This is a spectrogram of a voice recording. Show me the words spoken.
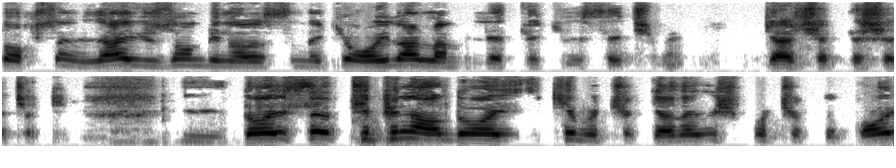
90 ila 110 bin arasındaki oylarla milletvekili seçimi gerçekleşecek. Dolayısıyla tipin aldığı oy iki buçuk ya da üç buçukluk oy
